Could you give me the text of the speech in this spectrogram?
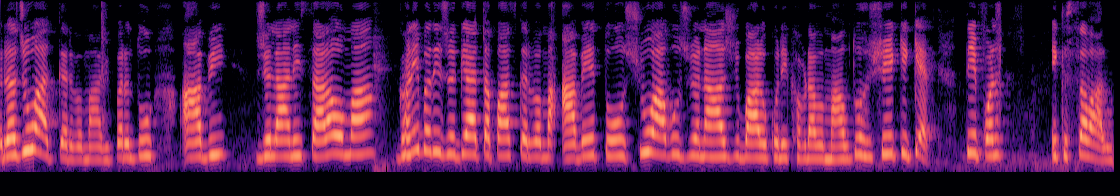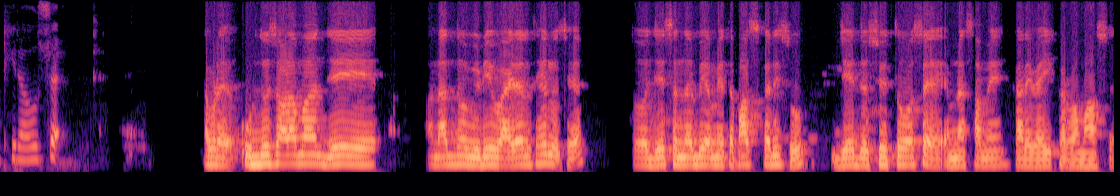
રજૂઆત કરવામાં આવી, પરંતુ આવી જિલ્લાની શાળાઓમાં ઘણી બધી જગ્યાએ તપાસ કરવામાં આવે તો શું આવું જ અનાજ બાળકોને ખવડાવવામાં આવતું હશે કે કેમ? તે પણ એક સવાલ ઉઠી રહ્યો છે. આપણે ઉર્દુ શાળામાં જે અનાજનો વીડિયો વાયરલ થયેલો છે તો જે સંદર્ભે અમે તપાસ કરીશું જે દોષિતો હશે એમના સામે કાર્યવાહી કરવામાં આવશે.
